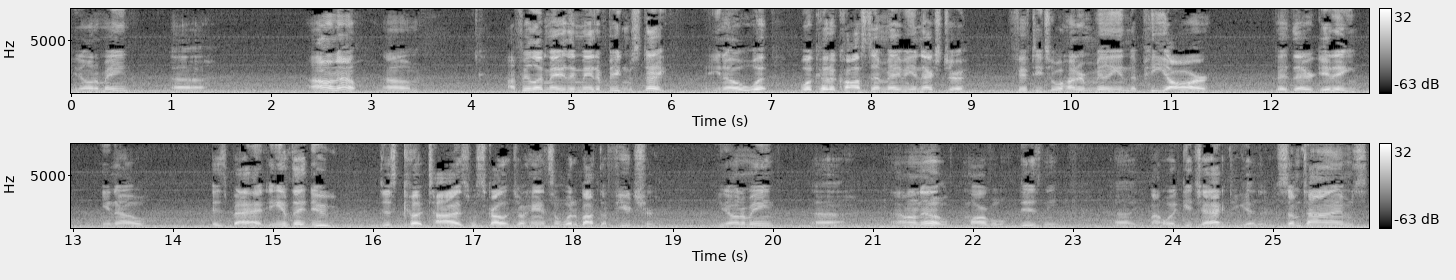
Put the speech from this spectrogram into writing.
You know what I mean? Uh, I don't know. Um, I feel like maybe they made a big mistake. You know what? What could have cost them maybe an extra fifty to hundred million the PR that they're getting? You know, is bad. Even if they do just cut ties with Scarlett Johansson, what about the future? You know what I mean? Uh, I don't know. Marvel, Disney. uh, you might want to get your act together. Sometimes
